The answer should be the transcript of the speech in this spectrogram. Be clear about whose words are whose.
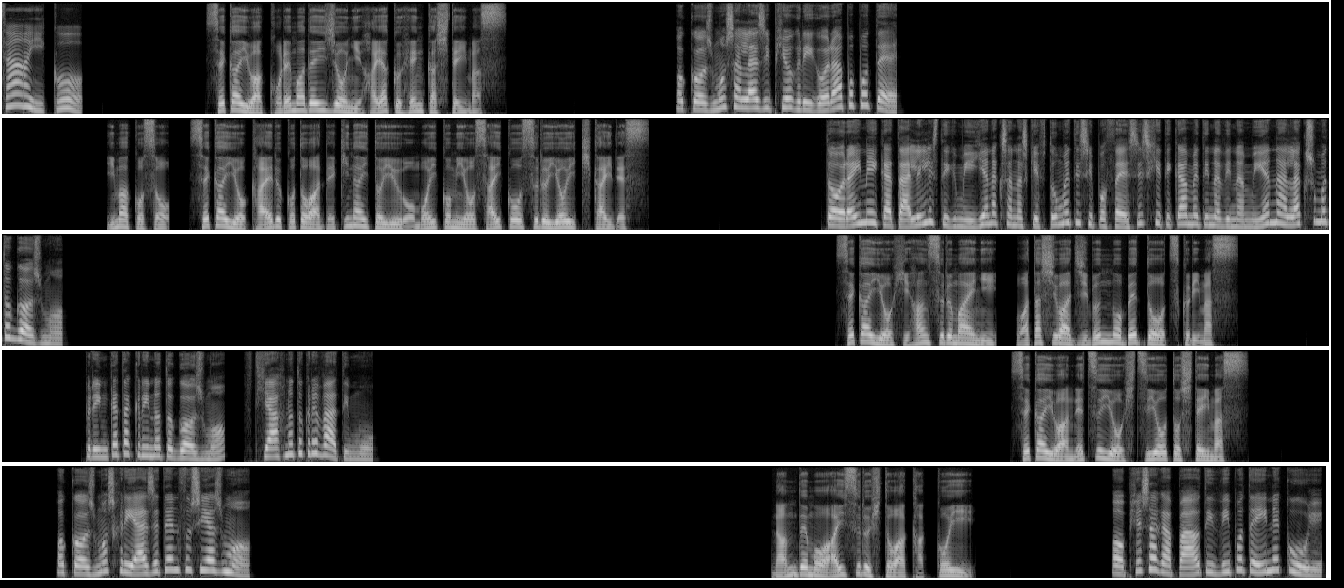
Speaker 1: さあ行こう。
Speaker 2: 世界はこれまで以上に早く変化しています。
Speaker 3: Ο κόσμος αλλάζει πιο γρήγορα από ποτέ.
Speaker 2: 今こそ、世界を変えることはできないという思い込みを再考する良い機会です。
Speaker 3: Τώρα είναι η κατάλληλη στιγμή για να ξανασκεφτούμε τις υποθέσεις σχετικά με την αδυναμία να αλλάξουμε τον κόσμο.
Speaker 2: 世界を批判する前に、私は自分のベッドを作ります。
Speaker 3: Πριν κατακρίνω τον κόσμο, φτιάχνω το κρεβάτι μου.
Speaker 2: 世界は熱意を必要としています。
Speaker 3: Ο κόσμος χρειάζεται ενθουσιασμό.
Speaker 2: 何でも愛する人はかっこいい。
Speaker 3: Όποιος αγαπά οτιδήποτε είναι cool.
